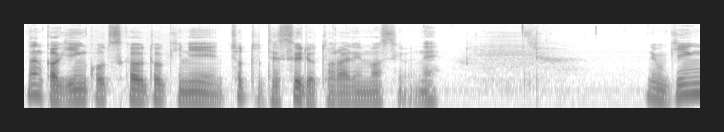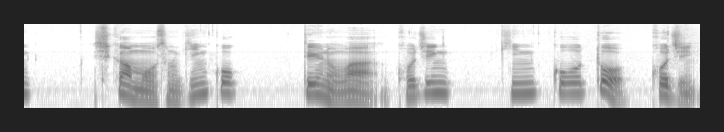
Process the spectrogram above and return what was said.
なんか銀行使う時にちょっと手数料取られますよね。でも銀、しかもその銀行っていうのは個人、銀行と個人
